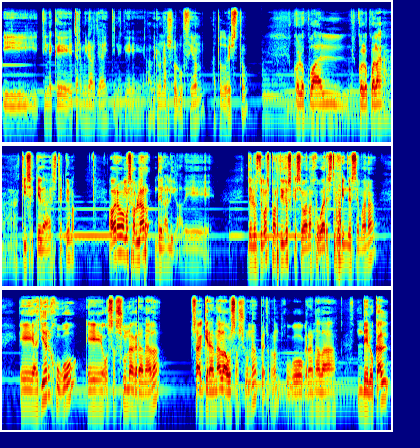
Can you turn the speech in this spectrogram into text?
y tiene que terminar ya y tiene que haber una solución a todo esto con lo cual con lo cual aquí se queda este tema. Ahora vamos a hablar de la liga de, los demás partidos que se van a jugar este fin de semana. Eh, ayer jugó eh, Osasuna Granada o sea Granada Osasuna perdón jugó Granada de local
